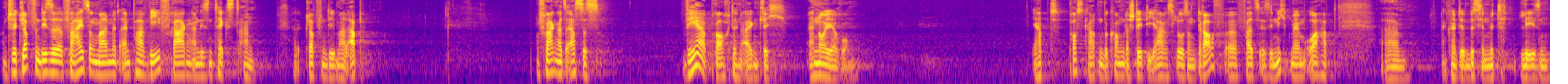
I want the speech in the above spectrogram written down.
Und wir klopfen diese Verheißung mal mit ein paar W-Fragen an diesen Text an. Klopfen die mal ab. Und fragen als erstes, wer braucht denn eigentlich Erneuerung? Ihr habt Postkarten bekommen, da steht die Jahreslosung drauf. Äh, falls ihr sie nicht mehr im Ohr habt, ähm, dann könnt ihr ein bisschen mitlesen.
